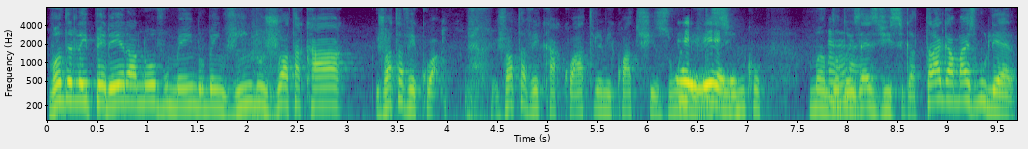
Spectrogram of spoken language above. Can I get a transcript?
Vanderlei Pereira, novo membro, bem-vindo. JK. JV4, JVK4M4X1 MV5 mandou uhum. dois S disse: traga mais mulher.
